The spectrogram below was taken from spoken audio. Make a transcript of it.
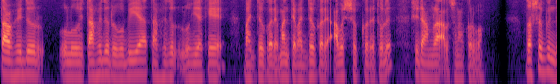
তাহিদুর উলু তাহিদুর রুবিয়া তাহিদুল উলুহিয়াকে বাধ্য করে, মানতে বাধ্য করে, আবশ্যক করে তোলে, সেটা আমরা আলোচনা করব। দর্শকবৃন্দ,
